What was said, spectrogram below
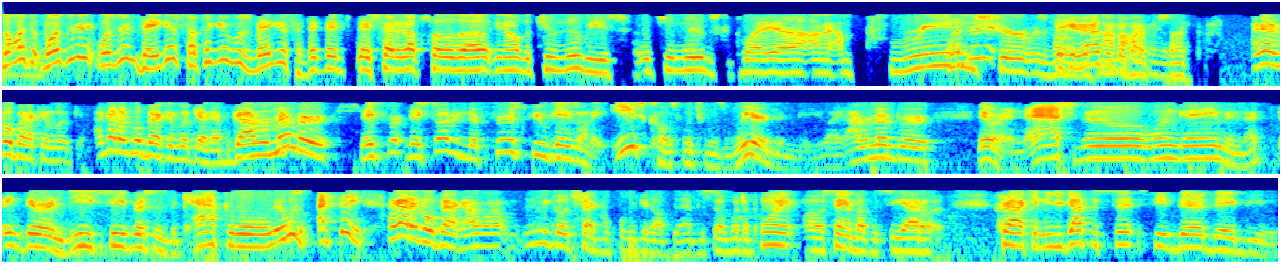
no, um, wasn't it wasn't it Vegas? I think it was Vegas. I think they they set it up so the you know the two newbies, the two noobs could play uh, on it. I'm pretty it? sure it was Vegas. Okay, not 100. percent I gotta go back and look. I gotta go back and look at that. Because I remember they they started their first few games on the East Coast, which was weird to me. Like I remember they were in Nashville one game, and I think they were in D.C. versus the Capitals. It was. I think I got to go back. I, I, let me go check before we get off the episode. But the point I was saying about the Seattle Kraken, you got to see their debut.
